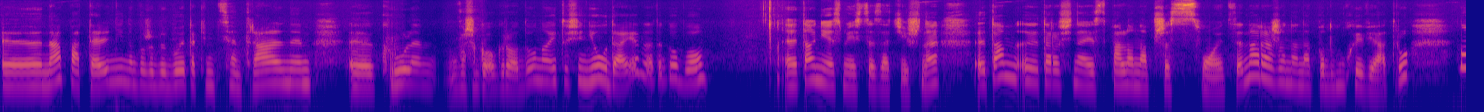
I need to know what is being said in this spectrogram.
e, na patelni, no bo żeby były takim centralnym e, królem waszego ogrodu. No i to się nie udaje, dlatego, bo To nie jest miejsce zaciszne. Tam ta roślina jest palona przez słońce, narażona na podmuchy wiatru. No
